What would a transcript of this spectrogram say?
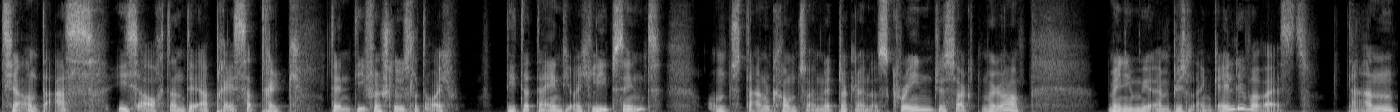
Tja, und das ist auch dann der Erpressertrick, denn die verschlüsselt euch die Dateien, die euch lieb sind und dann kommt so ein netter kleiner Screen, die sagt, na ja, wenn ihr mir ein bisschen ein Geld überweist, dann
